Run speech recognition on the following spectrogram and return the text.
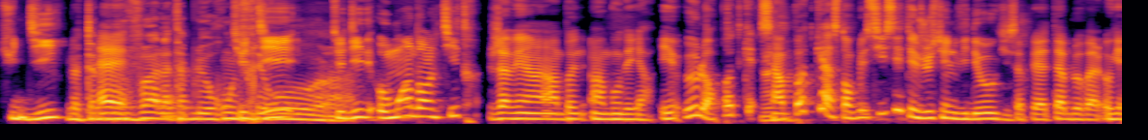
tu te dis, La table Eh, ovale, la table ronde, tu te dis, frérot. tu te dis, au moins dans le titre, j'avais un, bon, un bon délire. Et eux, leur podcast, c'est un podcast en plus. Si c'était juste une vidéo qui s'appelait La Table Ovale, ok,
